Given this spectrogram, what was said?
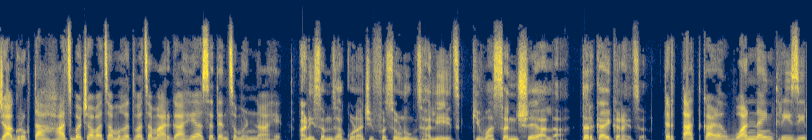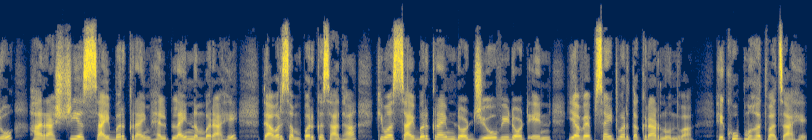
जागरूकता हाच बचावाचा महत्त्वाचा मार्ग आहे असं त्यांचं म्हणणं आहे. आणि समजा कोणाची फसवणूक झालीच किंवा संशय आला तर काय करायचं? तर तात्काळ वन नाईन थ्री झिरो हा राष्ट्रीय सायबर क्राईम हेल्पलाईन नंबर आहे. त्यावर संपर्क साधा किंवा cyber crime dot GOV dot in या वेबसाईटवर तक्रार नोंदवा. हे खूप महत्वाचं आहे.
